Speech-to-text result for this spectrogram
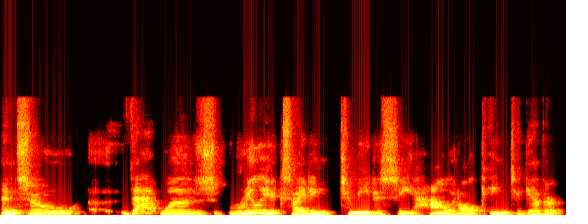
And so uh, that was really exciting to me to see how it all came together.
